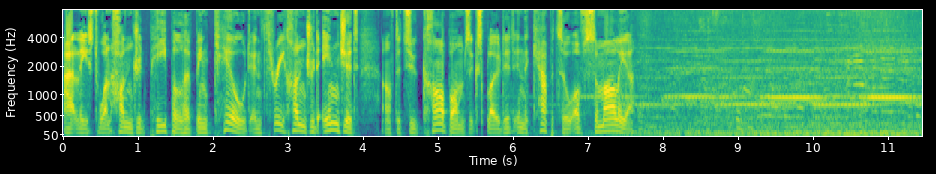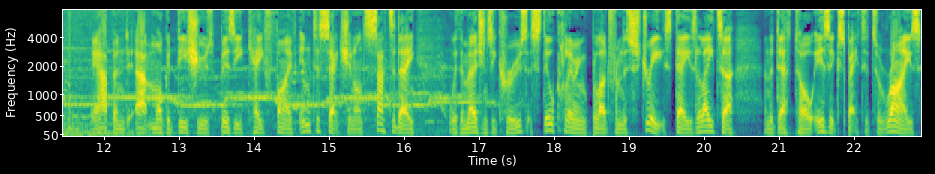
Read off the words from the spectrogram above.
At least 100 people have been killed and 300 injured after two car bombs exploded in the capital of Somalia. It happened at Mogadishu's busy K5 intersection on Saturday, with emergency crews still clearing blood from the streets days later, and the death toll is expected to rise.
